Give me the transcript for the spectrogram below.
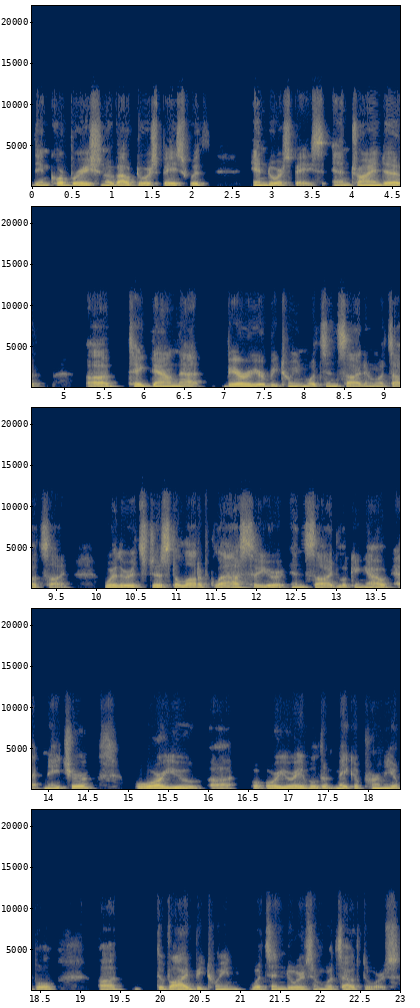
the incorporation of outdoor space with indoor space and trying to uh, take down that barrier between what's inside and what's outside whether it's just a lot of glass so you're inside looking out at nature or you uh, or you're able to make a permeable uh, divide between what's indoors and what's outdoors.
